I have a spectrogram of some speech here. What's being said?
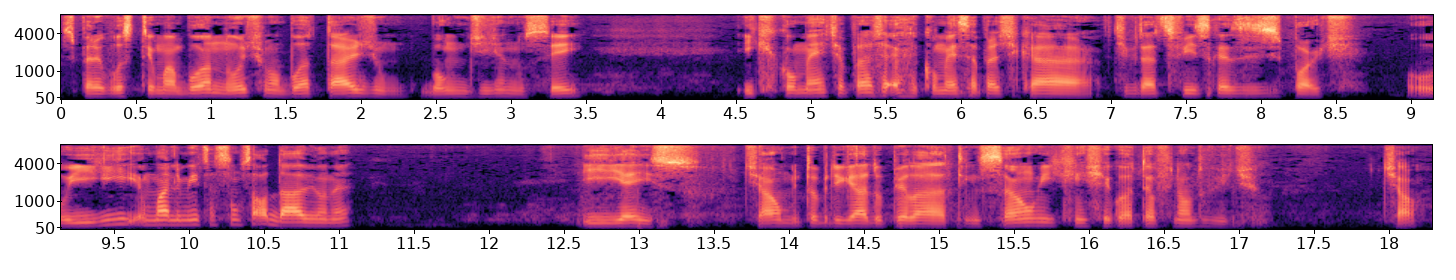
Espero que você tenha uma boa noite, uma boa tarde, um bom dia, não sei e que comece a, comece a praticar atividades físicas e esporte. E uma alimentação saudável, né? E é isso. Tchau, muito obrigado pela atenção e quem chegou até o final do vídeo. Tchau.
